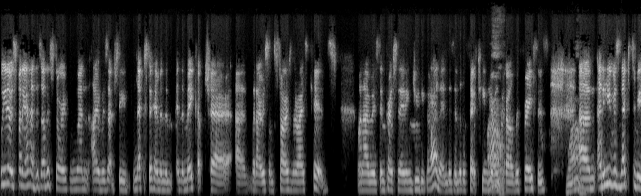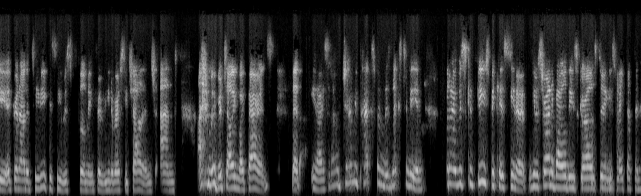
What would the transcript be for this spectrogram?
Well, you know, it's funny. I had this other story from when I was actually next to him in the in the makeup chair um, when I was on Stars in Their Eyes Kids, when I was impersonating Judy Garland as a little 13 year old wow. girl with braces. Wow. Um, and he was next to me at Granada TV because he was filming for the University Challenge. And I remember telling my parents that, you know, I said, Oh, Jeremy Paxman was next to me. And but I was confused because, you know, he was surrounded by all these girls doing his makeup and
